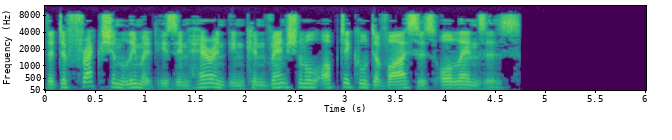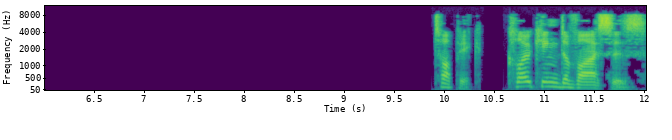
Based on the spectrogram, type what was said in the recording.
The diffraction limit is inherent in conventional optical devices or lenses. Topic: Cloaking devices.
